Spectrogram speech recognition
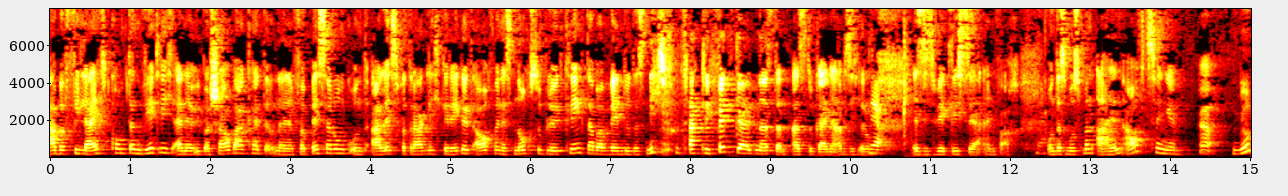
Aber vielleicht kommt dann wirklich eine Überschaubarkeit und eine Verbesserung und alles vertraglich geregelt, auch wenn es noch so blöd klingt. Aber wenn du das nicht vertraglich festgehalten hast, dann hast du keine Absicherung. Ja. Es ist wirklich sehr einfach. Ja. Und das muss man allen aufzwingen. Ja. ja.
